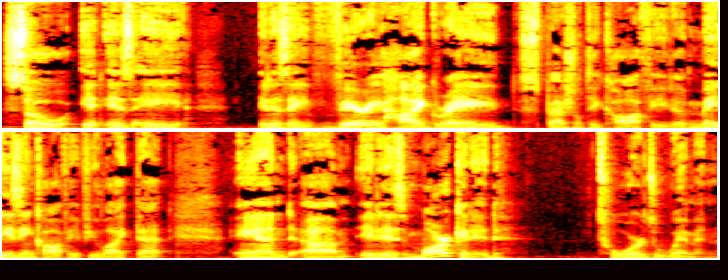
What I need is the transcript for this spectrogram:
So it is a it is a very high grade specialty coffee, amazing coffee if you like that, and um, it is marketed towards women.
